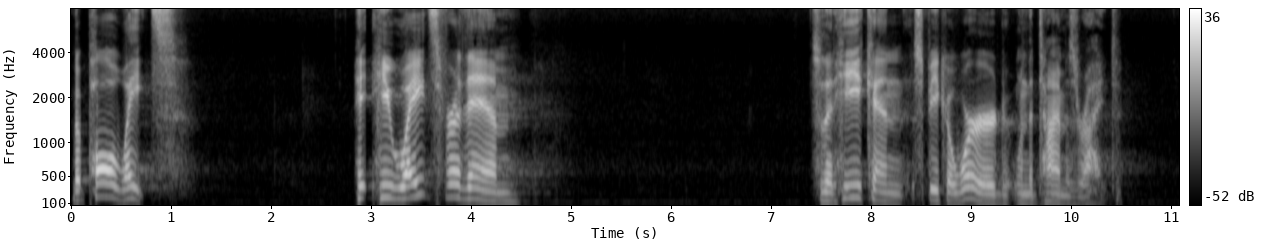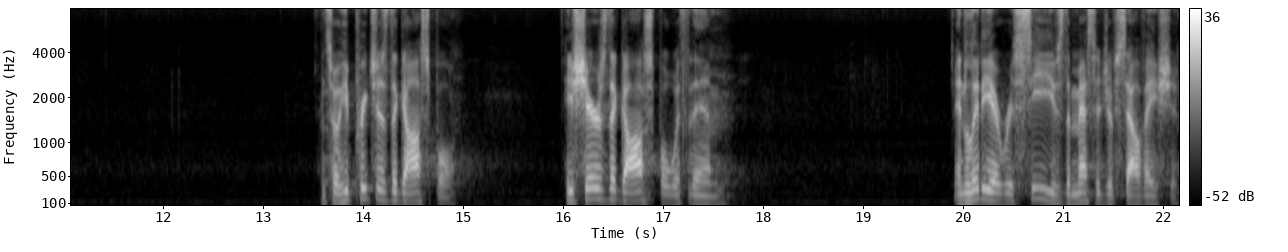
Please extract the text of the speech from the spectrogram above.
But Paul waits. He, he waits for them so that he can speak a word when the time is right. And so he preaches the gospel. He shares the gospel with them. And Lydia receives the message of salvation.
